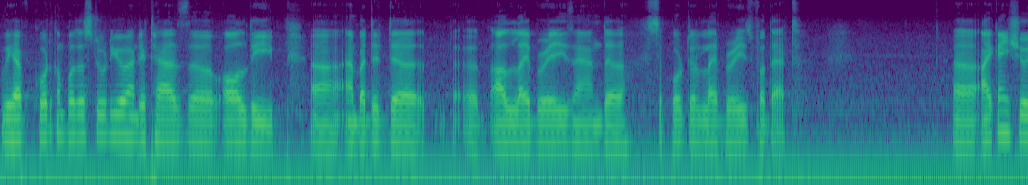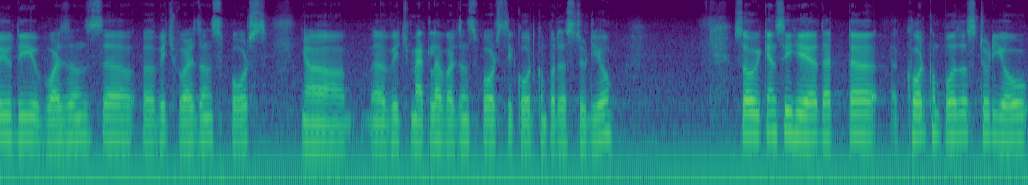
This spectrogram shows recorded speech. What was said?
we have code composer studio and it has uh, all the uh, embedded uh, uh, all libraries and supported libraries for that. I can show you the versions which version supports which MATLAB version supports the code composer studio so we can see here that uh, Code Composer Studio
